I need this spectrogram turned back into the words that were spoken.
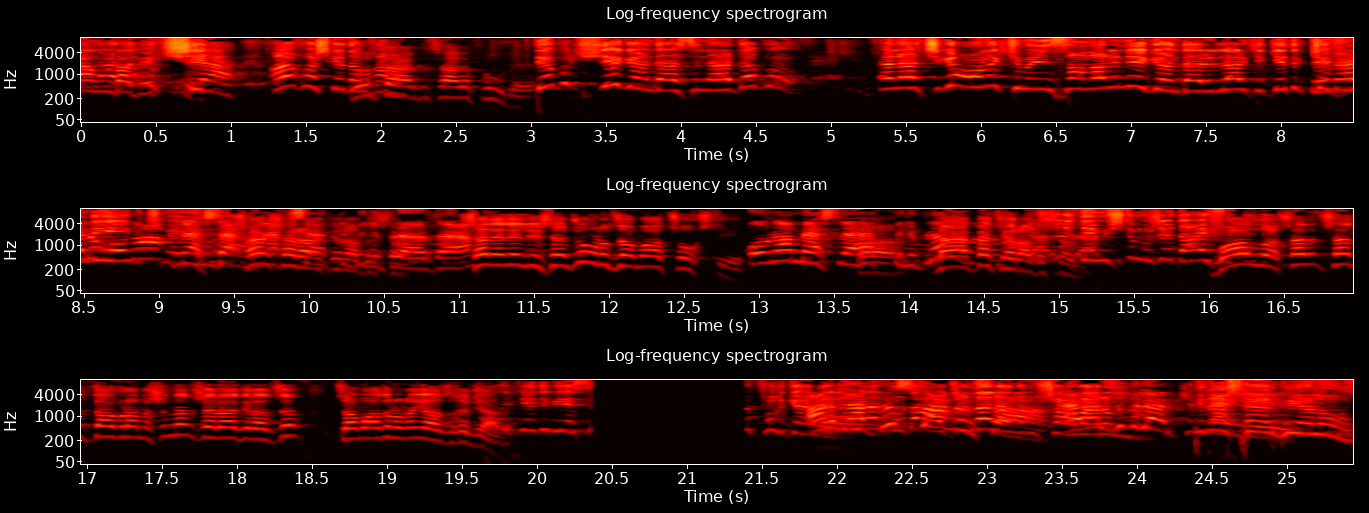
yanında göndərsinlər də de bu ki- kişiyə. Ay xoş gedəm Bu xanım. dərdi səni puldur. De bu kişiyə göndərsinlər də bu Eləçiyə onun kimi insanları niyə göndərirlər ki, gedib kefində yeyib məsəl- Sən şərait yaradırsan. Sən elə eləyirsən ki, onu cəmaət çox istəyir. Ona məsləhət biliblər. məhəbbət yaradırsan. Demişdim daha ifade. Valla sən sən davranışından şərait yaradırsan, cəmaatın ona yazığı gəlir. Gedib yesin. Pul Anne göndərirlər. qısqanırsan. uşaqlarımla. Əlcibilər kimi. Biraz terbiyeli ol.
